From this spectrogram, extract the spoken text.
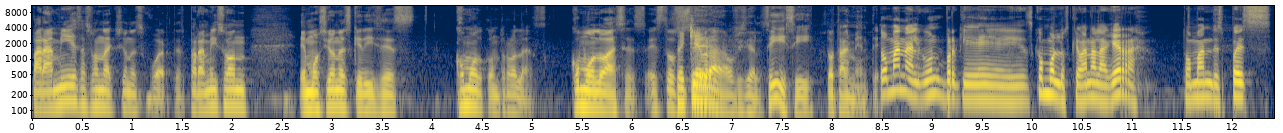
para mí esas son acciones fuertes. Para mí son emociones que dices, ¿cómo lo controlas? ¿Cómo lo haces? Esto Se quiebra, oficial. Sí, sí, totalmente. Toman algún, porque es como los que van a la guerra. Toman después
